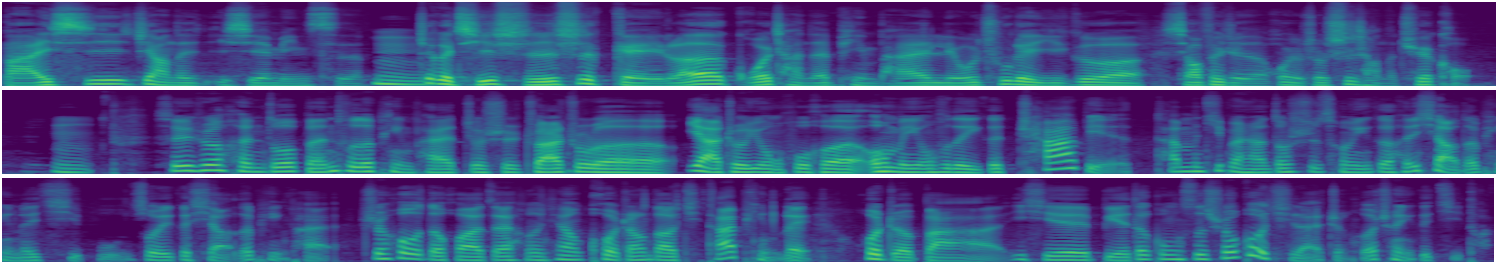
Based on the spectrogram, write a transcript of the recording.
白皙这样的一些名词。嗯，这个其实是给了国产的品牌留出了一个消费者的或者说市场的缺口。嗯，所以说很多本土的品牌就是抓住了亚洲用户和欧美用户的一个差别，他们基本上都是从一个很小的品类起步，做一个小的品牌，之后的话再横向扩张到其他品类，或者把一些别的公司收购起来，整合成一个集团。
